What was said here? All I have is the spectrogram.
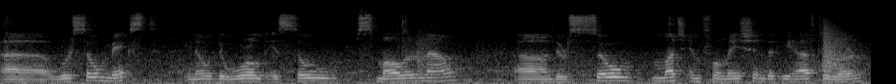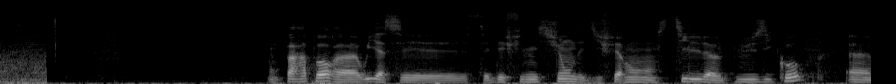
Uh, we're so mixed, you know, the world is so smaller now. Uh, there's so much information that we have to learn par rapport à, oui, ces, définitions des différents styles musicaux, euh,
